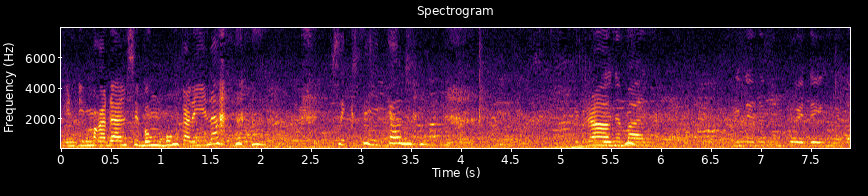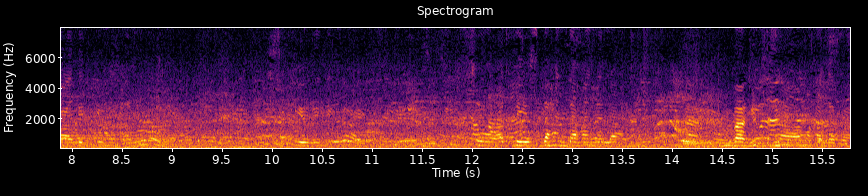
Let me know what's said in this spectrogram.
Hindi makadaan si Bongbong kanina. Siksikan. Grabe. Hindi naman, hindi naman pwedeng magalit yung ano, security guard. So at least dahan-dahan na lang Bakit na makalabas.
